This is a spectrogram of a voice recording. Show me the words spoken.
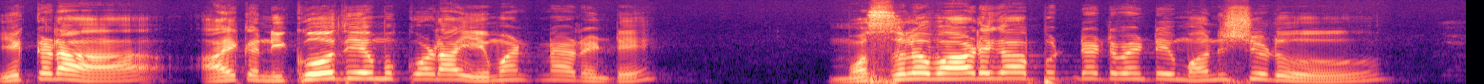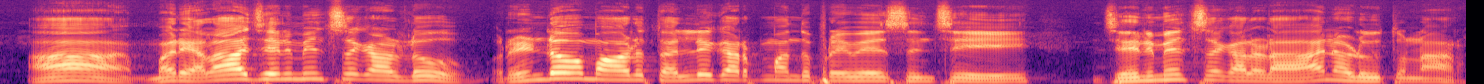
ఇక్కడ ఆ యొక్క నికోదేము కూడా ఏమంటున్నాడంటే ముసలివాడుగా పుట్టినటువంటి మనుష్యుడు మరి ఎలా జన్మించగలడు? రెండో మారు తల్లి గర్భమందు ప్రవేశించి జన్మించగలడా అని అడుగుతున్నారు.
